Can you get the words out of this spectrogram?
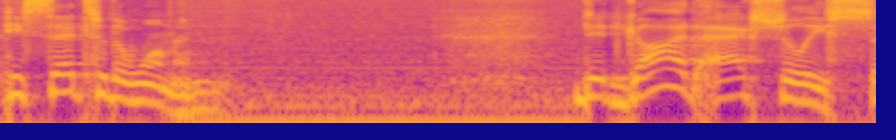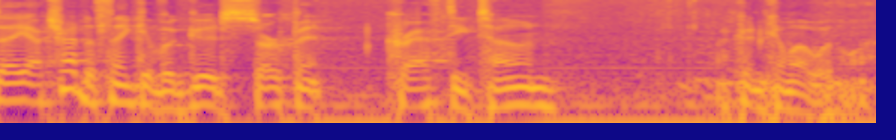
He said to the woman, Did God actually say? I tried to think of a good serpent crafty tone. I couldn't come up with one.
